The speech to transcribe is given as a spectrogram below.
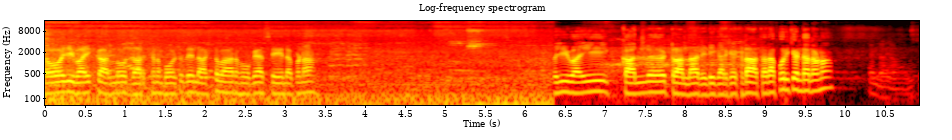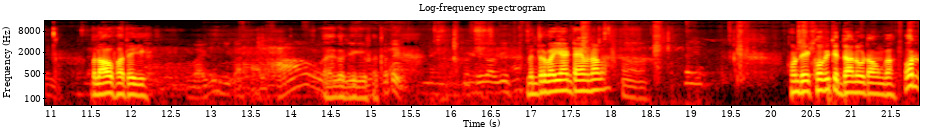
ਲਓ ਜੀ ਬਾਈ ਕਰ ਲਓ ਦਰਸ਼ਨ ਬੋਲਟ ਦੇ ਲਾਸਟ ਵਾਰ ਹੋ ਗਿਆ ਸੇਲ ਆਪਣਾ। ਜੀ ਬਾਈ ਕੱਲ ਟਰਾਲਾ ਰੈਡੀ ਕਰਕੇ ਖੜਾਤਾ ਰਾ ਪੂਰੀ ਝੰਡਾ ਲਾਉਣਾ? ਬੁਲਾਓ ਫਤਿਹ ਜੀ। ਵਾਹਿਗੁਰੂ ਜੀ ਕੀ ਫਤਿਹ। ਬਿੰਦਰ ਬਾਈ ਐਨ ਟਾਈਮ ਨਾਲ? ਹੁਣ ਦੇਖੋ ਵੀ ਕਿੱਦਾਂ ਲੋਟ ਆਉਂਗਾ ਔਰ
